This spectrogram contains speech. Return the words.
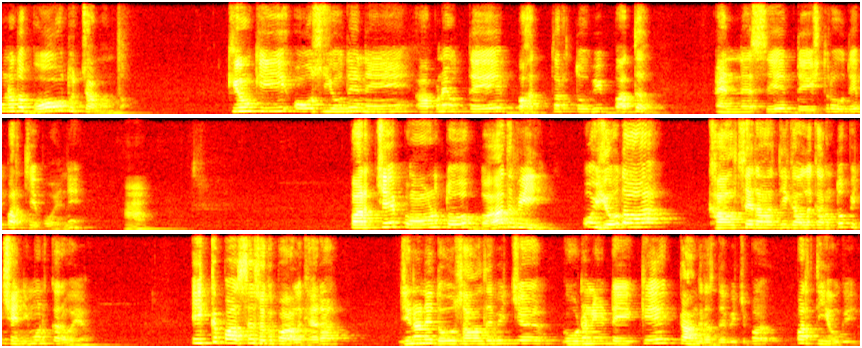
ਉਹਨਾਂ ਤੋਂ ਬਹੁਤ ਉੱਚਾ ਮੰਨਦਾ। ਕਿਉਂਕਿ ਉਸ ਯੋਧੇ ਨੇ ਆਪਣੇ ਉੱਤੇ 72 ਤੋਂ ਵੀ ਵੱਧ ਐਨਐਸਏ ਦੇਸ਼ ਧਰੋਹ ਦੇ ਪਰਚੇ ਪੋਏ ਨੇ। ਹੂੰ। ਪਰਚੇ ਪਾਉਣ ਤੋਂ ਬਾਅਦ ਵੀ ਉਹ ਯੋਧਾ ਖਾਲਸੇ ਰਾਜ ਦੀ ਗੱਲ ਕਰਨ ਤੋਂ ਪਿੱਛੇ ਨਹੀਂ ਮੁਨਕਰ ਹੋਇਆ। ਇੱਕ ਪਾਸੇ ਸੁਖਪਾਲ ਖਹਿਰਾ ਜਿਨ੍ਹਾਂ ਨੇ 2 ਸਾਲ ਦੇ ਵਿੱਚ ਗੋਡਨੇ ਟੇਕ ਕੇ ਕਾਂਗਰਸ ਦੇ ਵਿੱਚ ਭਰਤੀ ਹੋ ਗਏ।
